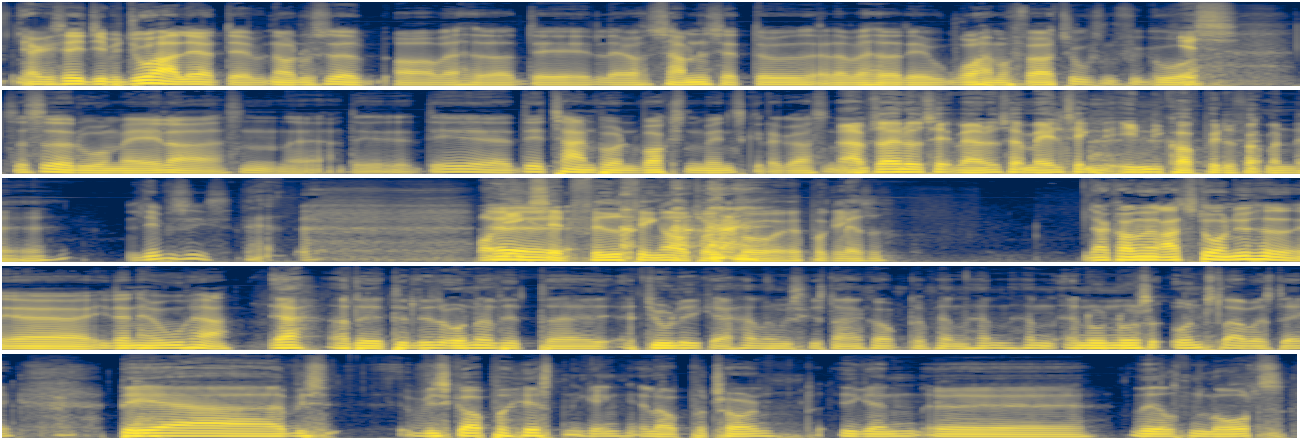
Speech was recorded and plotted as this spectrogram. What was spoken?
Jeg kan se, Jimmy, du har lært det, når du sidder og hvad hedder det, laver samlesæt derude, eller hvad hedder det, Warhammer 40.000 figurer. Yes. Så sidder du og maler, sådan, ja, det, det, er- det er et tegn på en voksen menneske, der gør sådan Ja, noget. så er jeg nødt til, jeg er nødt til at male tingene inde i cockpittet, før man... Øh, Lige præcis. og ikke Øh. sætte fede fingeraftryk på, øh, på glasset. Der er kommet en ret stor nyhed øh, i den her uge her. Ja, og det, det er lidt underligt, at Julie ikke er her, når vi skal snakke om det, men han, han er nu undslapper i dag. Det er, vi, vi skal op på hesten igen, eller op på Torrent igen, øh, The Elden Lords.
